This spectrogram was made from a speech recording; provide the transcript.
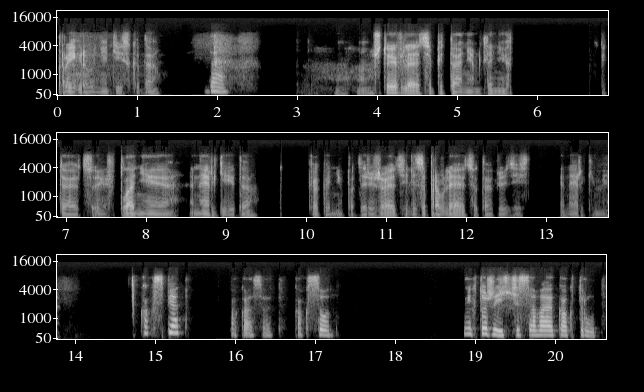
Проигрывание диска, да? Да. Ага. Что является питанием для них? Питаются и в плане энергии, да? Как они подзаряжаются или заправляются также здесь энергиями? Как спят, показывают, как сон. У них тоже есть часовая, как труд,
